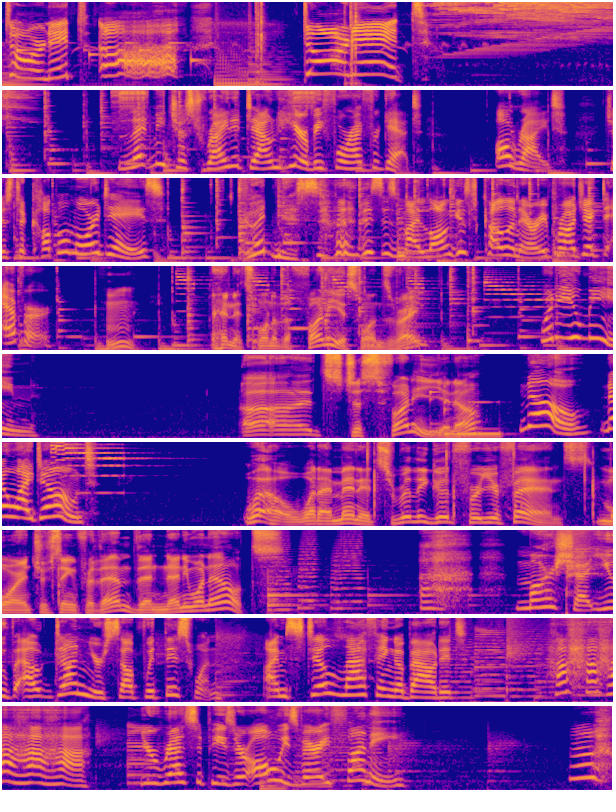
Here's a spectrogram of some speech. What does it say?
Darn it! Ah! Let me just write it down here before I forget. All right, just a couple more days. Goodness, this is my longest culinary project ever. Hmm. And it's one of the funniest ones, right? What do you mean? Uh, it's just funny, you know? No, no, I don't. Well, what I meant, it's really good for your fans. More interesting for them than anyone else. Uh, Marcia, you've outdone yourself with this one. I'm still laughing about it. Ha ha ha ha ha. Your recipes are always very funny. Uh,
